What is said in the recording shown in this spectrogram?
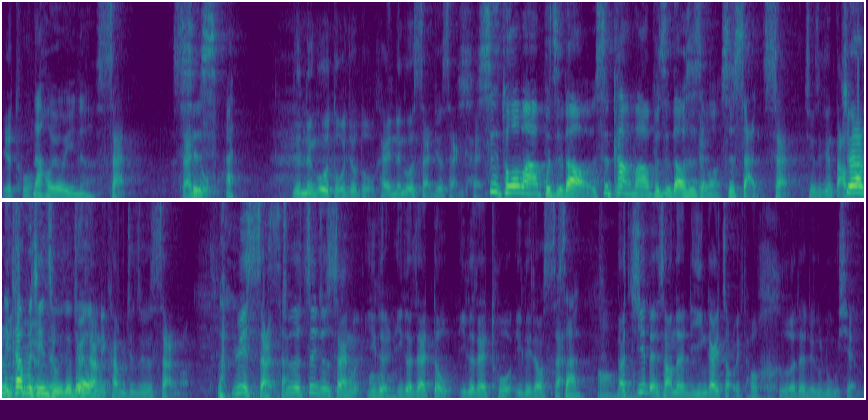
也拖。那侯友谊呢？闪闪躲，能够躲就躲开，能够闪就闪开。是拖吗？不知道。是抗吗？不知道是什么？是闪闪，就是跟打就让你看不清楚，对不对？就让你看不清楚就闪嘛。因为闪就是这就是三个，一个一个在斗，一个在拖，一个叫闪。闪。那基本上呢，你应该找一条合的这个路线嘛。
